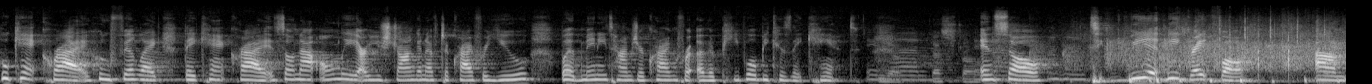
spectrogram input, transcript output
who can't cry, who feel like they can't cry. And so not only are you strong enough to cry for you, but many times you're crying for other people because they can't. That's strong. And so t- be, be grateful um,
